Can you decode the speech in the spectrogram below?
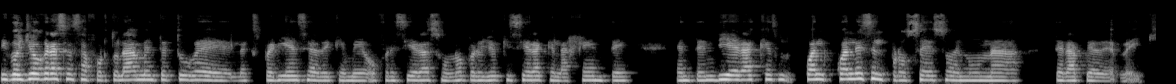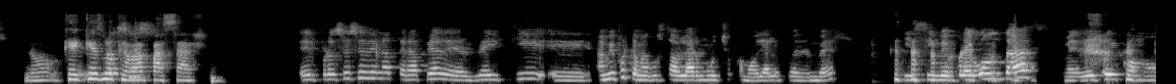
Digo, yo gracias afortunadamente tuve la experiencia de que me ofrecieras uno, pero yo quisiera que la gente entendiera qué es, cuál, cuál es el proceso en una terapia de Reiki, ¿no? ¿Qué, qué es lo que va a pasar? El proceso de una terapia de Reiki, eh, a mí porque me gusta hablar mucho, como ya lo pueden ver, y si me preguntas, me dejo como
